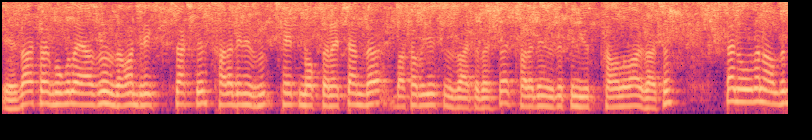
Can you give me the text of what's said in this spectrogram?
e, zaten Google'a yazdığınız zaman direkt çıkacaktır. Karadenizpet.net'ten de bakabilirsiniz arkadaşlar. Karadeniz Üretim YouTube kanalı var zaten. Ben oradan aldım.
